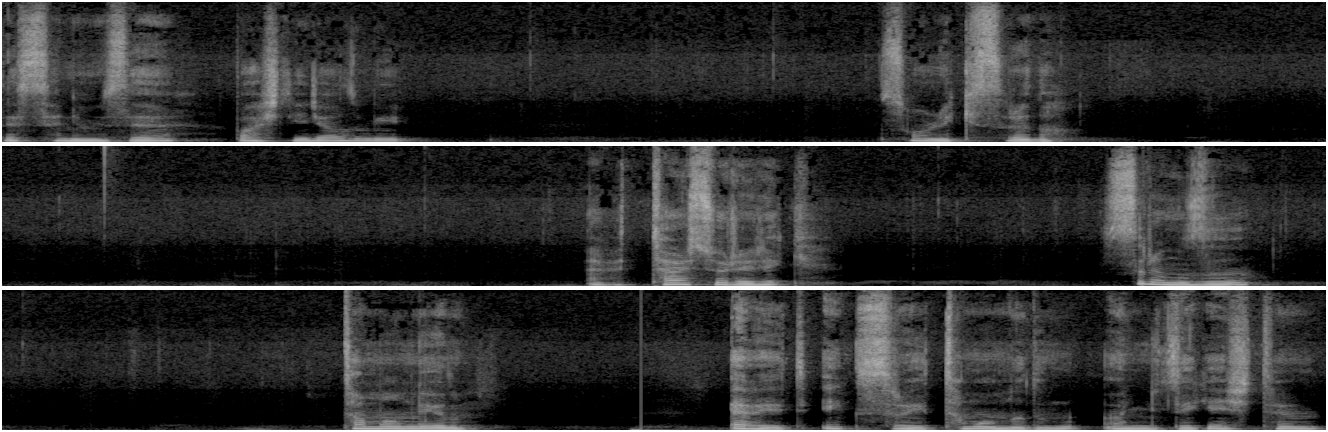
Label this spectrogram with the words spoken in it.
desenimize başlayacağız bir sonraki sırada. Evet ters örerek sıramızı tamamlayalım. Evet ilk sırayı tamamladım. Önünüze geçtim.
